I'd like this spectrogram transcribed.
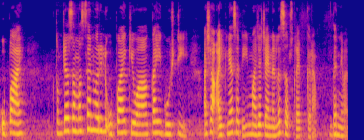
उपाय तुमच्या समस्यांवरील उपाय किंवा काही गोष्टी अशा ऐकण्यासाठी माझ्या चॅनलला सबस्क्राईब करा. धन्यवाद.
